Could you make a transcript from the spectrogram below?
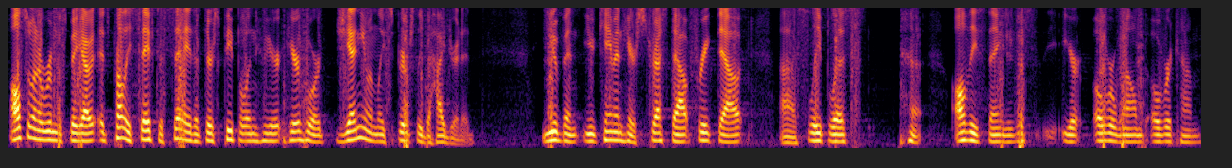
Also, in a room this big, it's probably safe to say that there's people in here, here who are genuinely spiritually dehydrated. You've been, you came in here stressed out, freaked out, uh, sleepless, all these things. You're just, you're overwhelmed, overcome.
